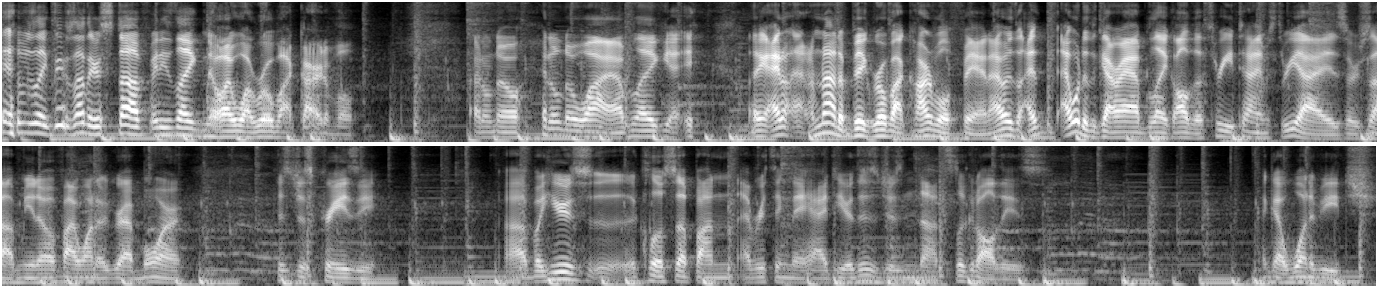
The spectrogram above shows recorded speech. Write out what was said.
I was like, there's other stuff, and he's like, no, I want Robot Carnival. I don't know. I don't know why. I'm like, like I don't. I'm not a big Robot Carnival fan. I was. I, I would have grabbed like all the three times three eyes or something. You know, if I wanted to grab more. It's just crazy. Uh, but here's a close up on everything they had here. This is just nuts. Look at all these. I got one of each.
